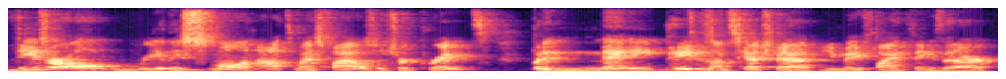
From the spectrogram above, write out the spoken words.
These are all really small and optimized files, which are great, but in many pages on Sketchfab, you may find things that are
